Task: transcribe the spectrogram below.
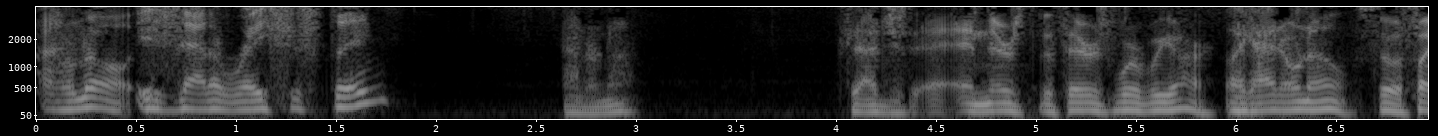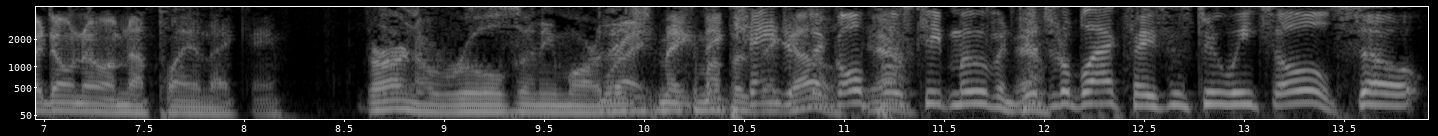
I don't know, is that a racist thing? I don't know. See, I just and there's the there's where we are. Like, I don't know. So if I don't know, I'm not playing that game. There are no rules anymore. They just make them up as they change go. The goalposts Yeah. keep moving. Yeah. Digital blackface is two weeks old. So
